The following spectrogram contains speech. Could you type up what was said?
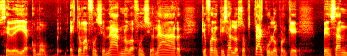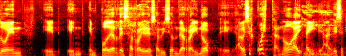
Se veía como esto va a funcionar, no va a funcionar, que fueron quizás los obstáculos, porque pensando en, en, poder desarrollar esa visión de reino, eh, a veces cuesta, ¿no? Hay, a veces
